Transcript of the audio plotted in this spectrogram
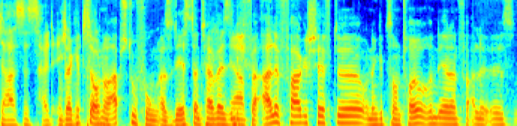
das ist halt echt. Und da gibt es ja auch noch Abstufungen, also der ist dann teilweise Ja. nicht für alle Fahrgeschäfte und dann gibt es noch einen teureren, der dann für alle ist.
